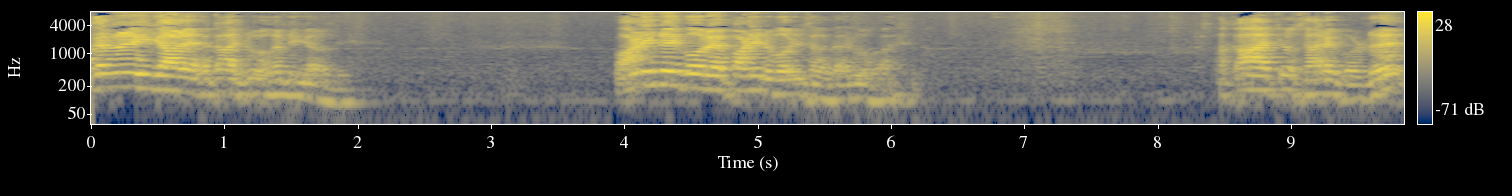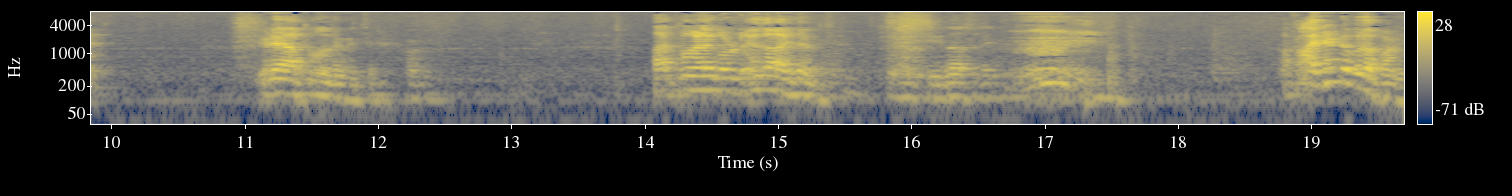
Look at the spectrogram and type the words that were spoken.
ਅਗਰ ਨਹੀਂ ਜਾਲੇ, ਆਕਾਸ਼ ਨੂੰ ਅਗਰ ਨਹੀਂ ਜਲਦੀ। ਪਾਣੀ ਨਹੀਂ ਬੋ ਬੋਰੇ ਪਾਣੀ ਨੂੰ ਨਹੀਂ ਸਕਦਾ ਇਹਨੂੰ ਆਕਾਸ਼ ਆਕਾਸ਼ ਚੋਂ ਸਾਰੇ ਗੁਣ ਨੇ। ਜਿਹੜੇ ਆਤਮਾ ਦੇ ਵਿੱਚ? ਨੇ ਆਤਮਾ ਵਾਲੇ ਗੁਣ ਨੇ ਆਕਾਸ਼ ਦੇ ਵਿੱਚ। ਸੀਦਾ ਸਰੇ ਆਕਾਸ਼ ਨਹੀਂ ਡੁੱਬਦਾ ਪਾਣੀ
